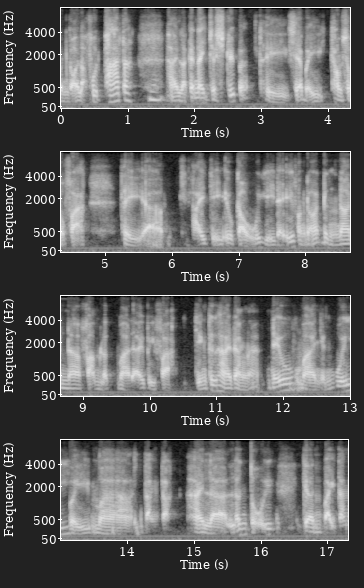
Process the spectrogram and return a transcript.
mình gọi là footpath á, yeah. Dạ. hay là cái nature strip á, thì sẽ bị council phạt thì uh, hãy chỉ yêu cầu quý vị để ý phần đó đừng nên uh, phạm luật mà để bị phạt chuyện thứ hai rằng uh, nếu mà những quý vị mà tàn tật hay là lớn tuổi trên bảy tám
